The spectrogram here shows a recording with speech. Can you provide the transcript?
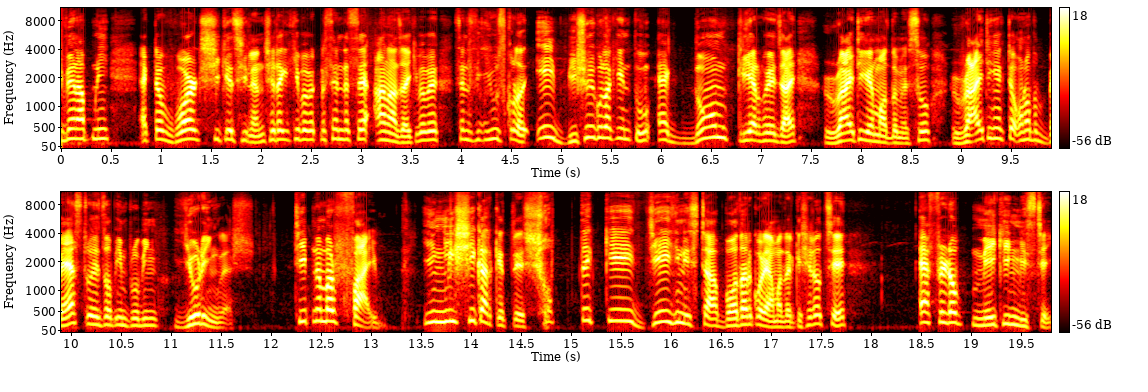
ইভেন আপনি একটা ওয়ার্ড শিখেছিলেন, সেটাকে কীভাবে একটা সেন্টেন্সে আনা যায়, কীভাবে সেন্টেন্স ইউজ করা যায়, এই বিষয়গুলো কিন্তু একদম ক্লিয়ার হয়ে যায় রাইটিংয়ের মাধ্যমে। সো রাইটিং একটা one of the best ways of improving your English tip number five English শেখার ক্ষেত্রে সব থেকে যেই জিনিসটা বদার করে আমাদেরকে সেটা হচ্ছে afraid of making mistake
